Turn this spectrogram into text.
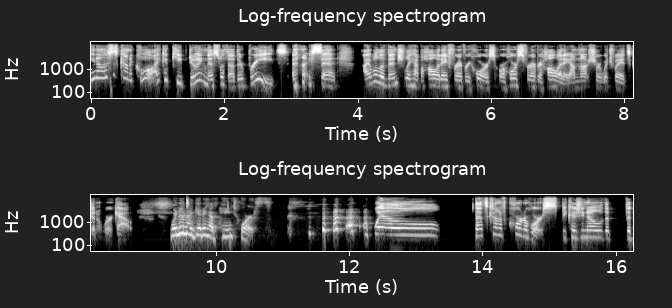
you know, this is kind of cool. I could keep doing this with other breeds. And I said, I will eventually have a holiday for every horse or a horse for every holiday. I'm not sure which way it's going to work out. When am I getting a paint horse? Well, that's kind of quarter horse because you know the the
